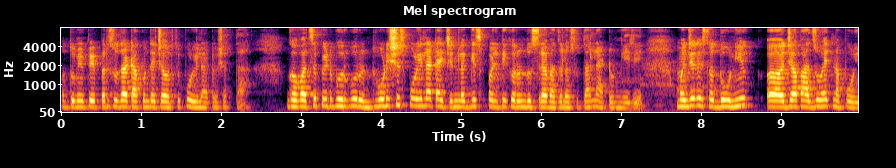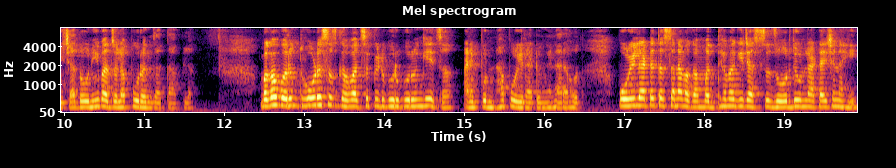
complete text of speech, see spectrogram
मग तुम्ही पेपरसुद्धा टाकून त्याच्यावरती पोळी लाटू शकता. गव्हाचं पीठ भरभरून थोडीशीच पोळी लाटायची आणि लगेच पलटी करून दुसऱ्या बाजूला सुद्धा लाटून घ्यायची. म्हणजे कसं दोन्ही ज्या बाजू आहेत ना पोळीच्या दोन्ही बाजूला पुरण जातं आपलं. बघा वरून थोडंसंच गव्हाचं पीठ भुरभुरून घ्यायचं आणि पुन्हा पोळी लाटून घेणार आहोत. पोळी लाटत असताना बघा मध्यभागी जास्त जोर देऊन लाटायचे नाही.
